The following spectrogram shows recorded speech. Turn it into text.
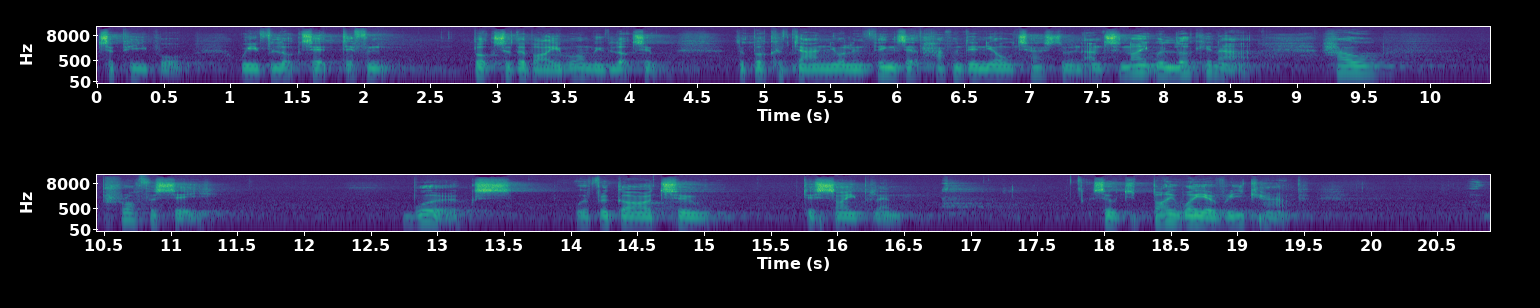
to people. We've looked at different books of the Bible and we've looked at the book of Daniel and things that have happened in the Old Testament. And tonight we're looking at how prophecy works with regard to discipling. So, by way of recap, I'm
